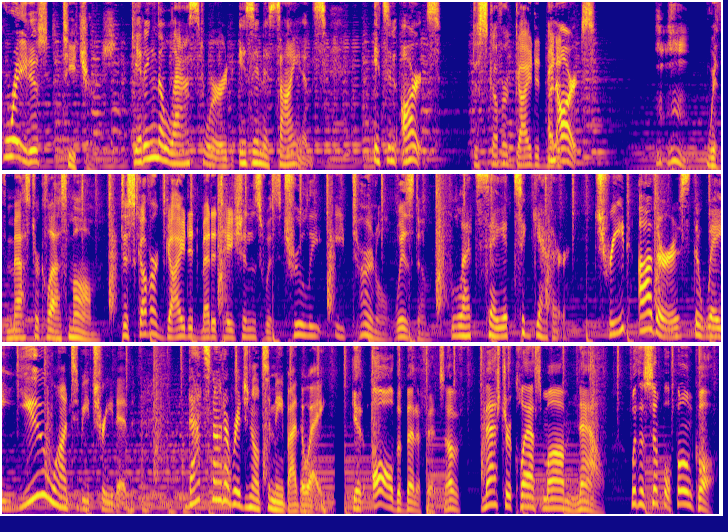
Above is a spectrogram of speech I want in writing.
greatest teachers. Getting the last word isn't a science, it's an art. Discover guided An medi- art. with Masterclass Mom. Discover guided meditations with truly eternal wisdom. Let's say it together. Treat others the way you want to be treated. That's not original to me, by the way. Get all the benefits of Masterclass Mom now with a simple phone call.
